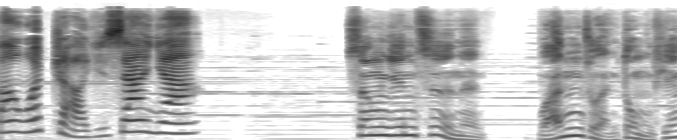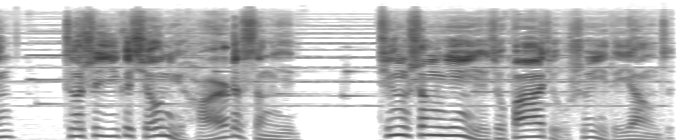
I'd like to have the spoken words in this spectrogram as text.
帮我找一下呀？声音稚嫩，婉转动听，这是一个小女孩的声音，听声音也就八九岁的样子。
